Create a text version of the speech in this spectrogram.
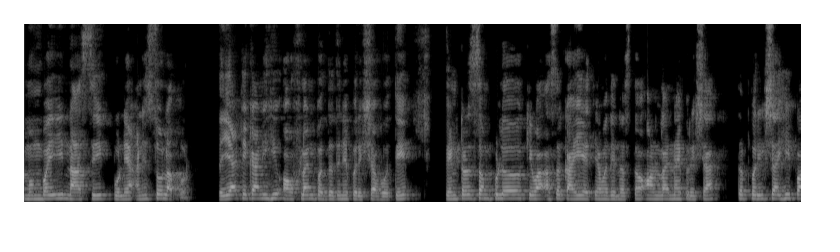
मुंबई नाशिक पुणे आणि सोलापूर. तर या ठिकाणी ही ऑफलाईन पद्धतीने परीक्षा होते. सेंटर संपलं किंवा असं काही याच्यामध्ये नसतं ऑनलाईन नाही परीक्षा. तर परीक्षा ही पा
